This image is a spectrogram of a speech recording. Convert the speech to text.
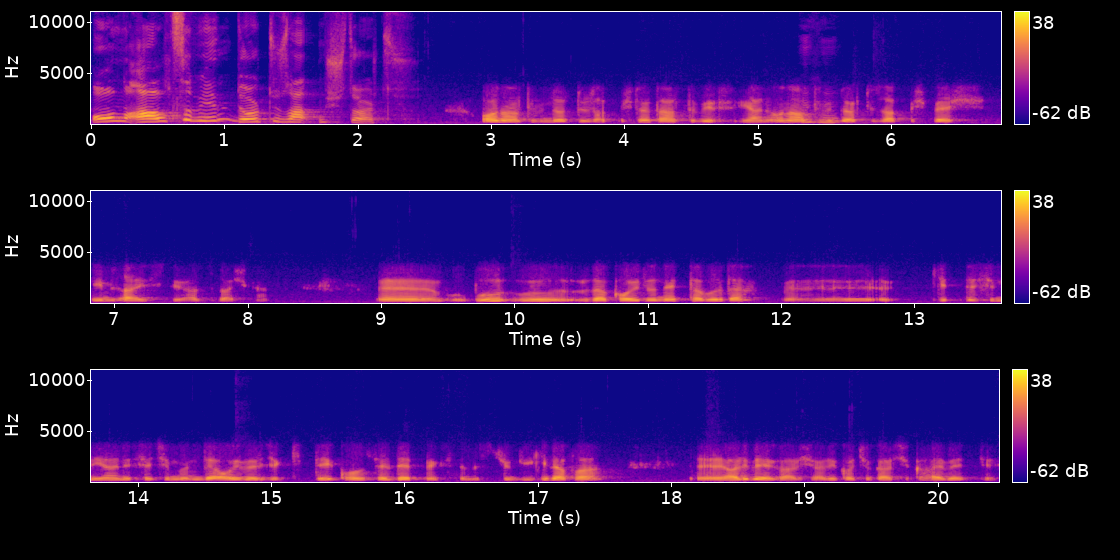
16.464. 16.464 artı 1 yani 16.465 imza istiyor Aziz Başkan. Ee, bu, bu burada koyduğu net tavır da e, kitlesini yani seçiminde oy verecek kitleyi konsolide etmek istemesi. Çünkü iki defa e, Ali Bey'e karşı, Ali Koç'a karşı kaybetti.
